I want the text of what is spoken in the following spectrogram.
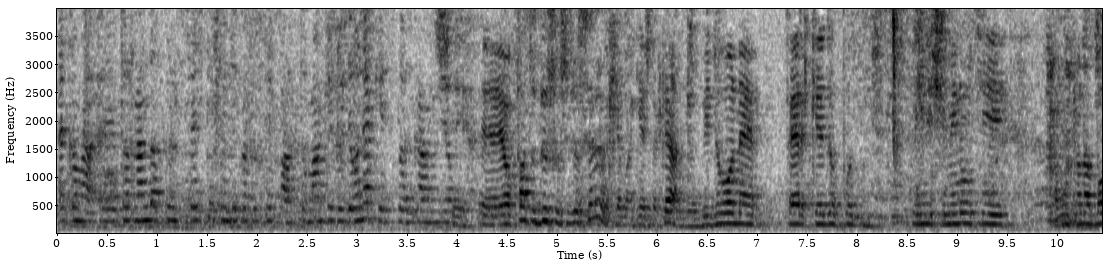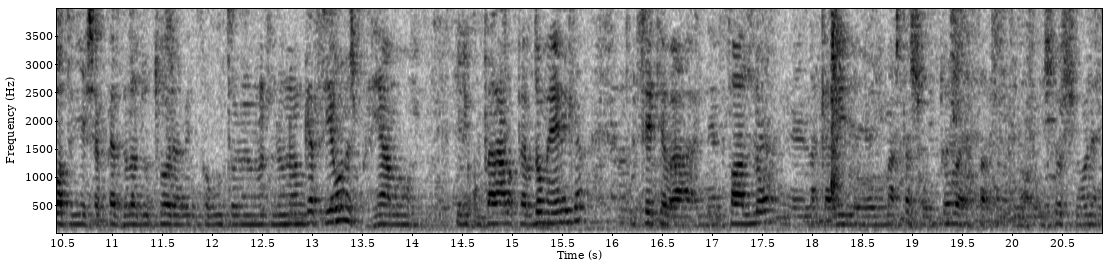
Ecco, ma eh, tornando a Pulizzetti, quindi cosa si è fatto? Ma anche Guidone ha chiesto il cambio? Sì, eh, ho fatto due sostituzioni perché mi ha chiesto il cambio. Guidone perché dopo 15 minuti ha avuto una botta, gli si è aperto l'adduttore, ha avuto un'elongazione, speriamo di recuperarlo per domenica. Puzzetti aveva nel fallo, eh, la caviglia è rimasta sotto e ha fatto una brutta distorsione,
